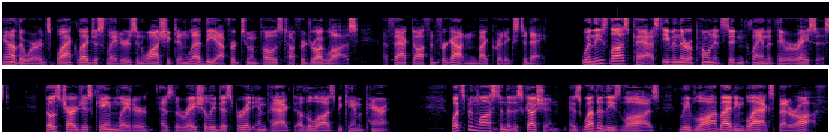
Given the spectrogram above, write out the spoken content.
In other words, black legislators in Washington led the effort to impose tougher drug laws, a fact often forgotten by critics today. When these laws passed, even their opponents didn't claim that they were racist. Those charges came later as the racially disparate impact of the laws became apparent. What's been lost in the discussion is whether these laws leave law abiding blacks better off.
